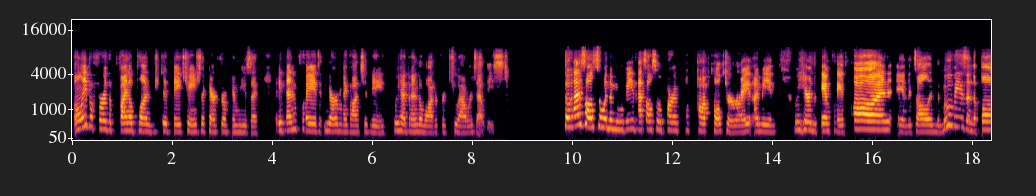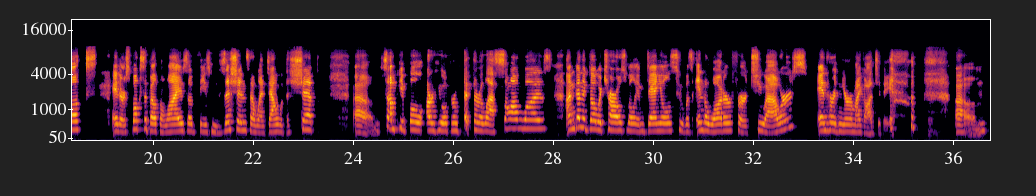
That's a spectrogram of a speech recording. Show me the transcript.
Only before the final plunge did they change the character of their music. They then played Nearer My God to Thee. We had been in the water for two hours at least. So that is also in the movie. That's also part of pop culture, right? I mean, we hear the band play it on, and it's all in the movies and the books. And there's books about the lives of these musicians that went down with the ship. Um, some people argue over what their last song was. I'm gonna go with Charles William Daniels, who was in the water for two hours and heard "Nearer My God" to me. um,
